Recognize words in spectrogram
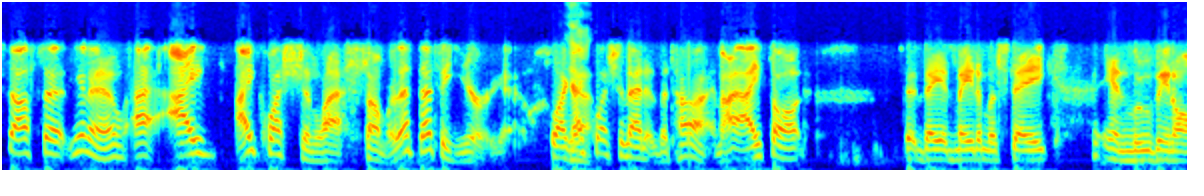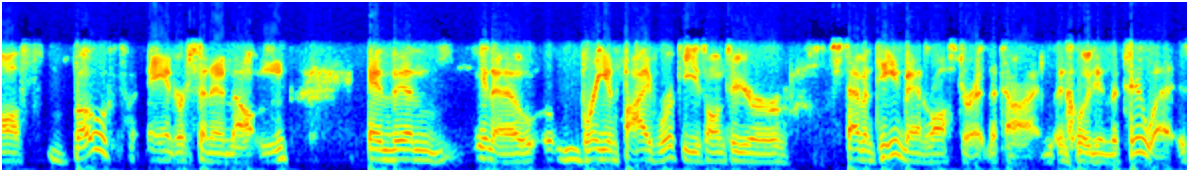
stuff that you know I, I I questioned last summer. That that's a year ago. Like I questioned that at the time. I, I thought that they had made a mistake in moving off both Anderson and Melton, and then you know bringing five rookies onto your 17 man roster at the time, including the two ways.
